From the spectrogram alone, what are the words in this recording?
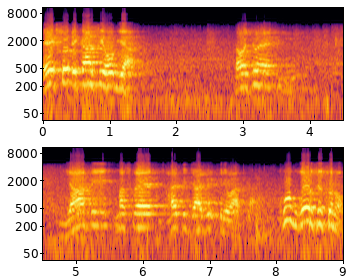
ایک سو اکاسی ہو گیا۔ توجہ ہے۔ یہاں بھی مسئلہ ہے حضرت جابر کی روایت کا۔ خوب غور سے سنو۔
